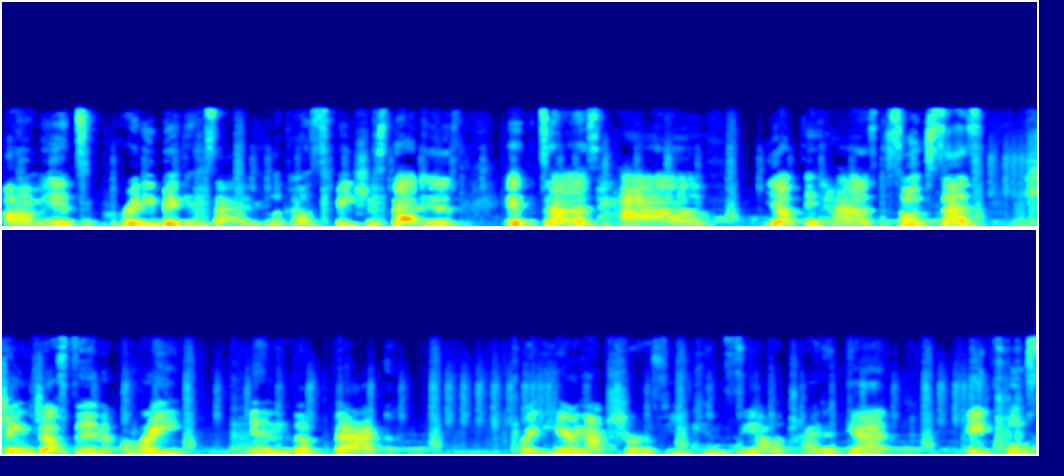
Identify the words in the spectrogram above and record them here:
Um, it's pretty big inside. Look how spacious that is. It does have, yep, it has, so it says Shane Justin right in the back right here. Not sure if you can see. I'll try to get a close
